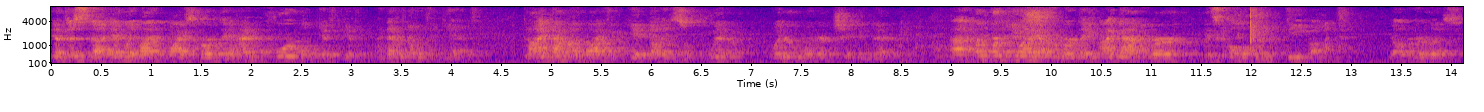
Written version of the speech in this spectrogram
You know, just uh, Emily, my wife's birthday. I'm a horrible gift giver. I never know what to get. I got my wife a gift. Oh, it's a winner, winner, winner chicken dinner. Uh, her birthday, you what I got for her birthday? I got her. It's called the Deebot. Y'all ever heard of this?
